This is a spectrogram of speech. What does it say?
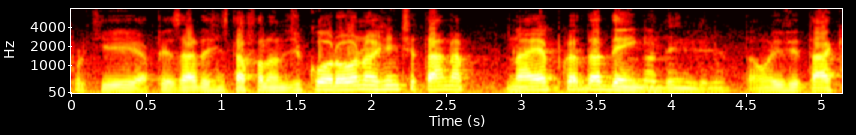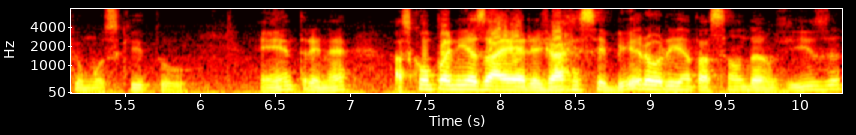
porque apesar da gente estar tá falando de corona, a gente está na, na época da dengue. Da dengue né? Então evitar que o mosquito entre, né? As companhias aéreas já receberam a orientação da Anvisa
